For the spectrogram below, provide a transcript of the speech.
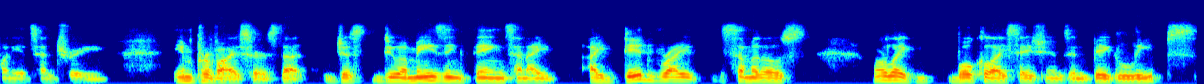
20th century improvisers that just do amazing things. And I I did write some of those more like vocalizations and big leaps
